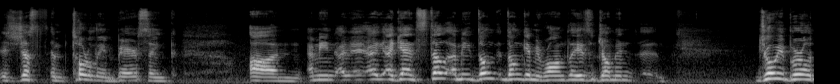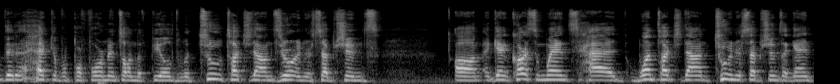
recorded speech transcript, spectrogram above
It's just um, totally embarrassing. Um, I mean, I, I, again, still, I mean, don't don't get me wrong, ladies and gentlemen. Uh, Joey Burrow did a heck of a performance on the field with two touchdowns, zero interceptions. Um, again, Carson Wentz had one touchdown, two interceptions. Again,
